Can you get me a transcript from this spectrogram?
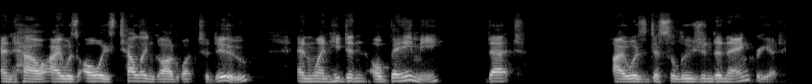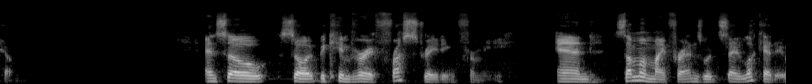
and how I was always telling God what to do. And when he didn't obey me, that I was disillusioned and angry at him. And so, so it became very frustrating for me. And some of my friends would say, look at it,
